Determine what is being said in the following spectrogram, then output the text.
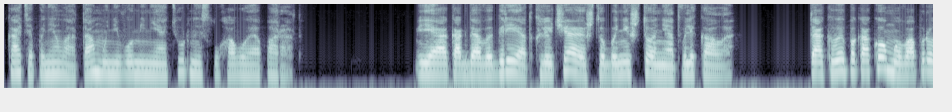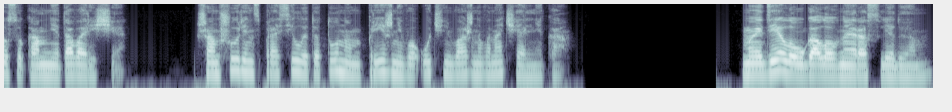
Катя поняла, там у него миниатюрный слуховой аппарат. Я, когда в игре, отключаю, чтобы ничто не отвлекало. Так вы по какому вопросу ко мне, товарищи?» Шамшурин спросил это тоном прежнего очень важного начальника. «Мы дело уголовное расследуем»,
